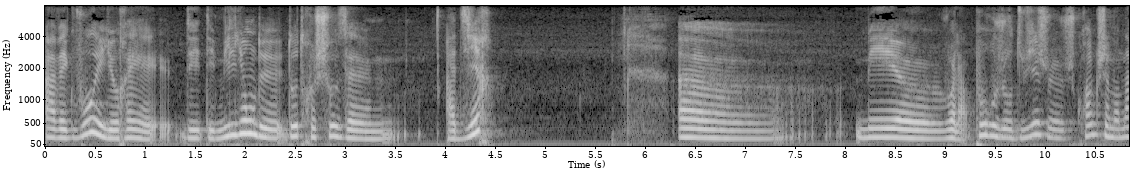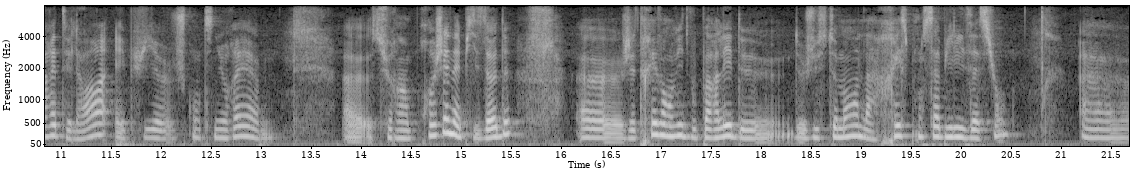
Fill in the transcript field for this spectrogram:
avec vous, et il y aurait des, millions d'autres choses euh, à dire. Euh, mais voilà, pour aujourd'hui, je, crois que je vais m'en arrêter là, et puis je continuerai sur un prochain épisode. J'ai très envie de vous parler de, justement la responsabilisation, euh,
